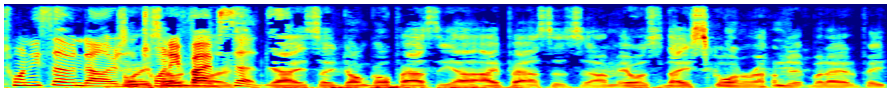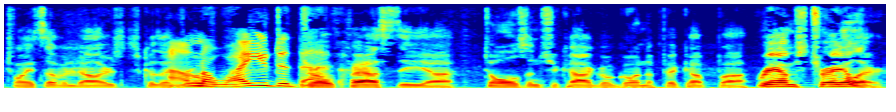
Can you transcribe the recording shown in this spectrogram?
Twenty-seven dollars and twenty-five cents. Yeah, I said don't go past the uh, I-PASSes. Um, it was nice going around it, but I had to pay twenty-seven dollars because I, I drove, don't know why you did that. Drove past the uh, tolls in Chicago going to pick up uh, Ram's trailer.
